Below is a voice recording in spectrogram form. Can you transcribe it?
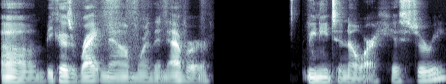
um because right now more than ever we need to know our history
